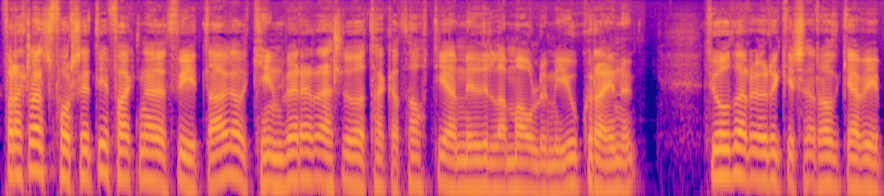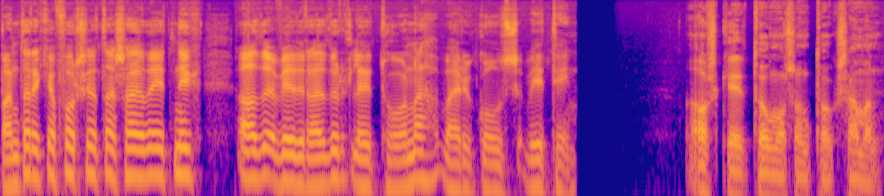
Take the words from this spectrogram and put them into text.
Fraklands fórseti fagnaði því í dag að kynverar ætluð að taka þátt í að miðla málum í Ukrænu. Þjóðar öryggis ráðgjafi bandarækja fórseta sagði einnig að viðræður leið tóna væri góðs viti. Áskeir Tómasson tók saman.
